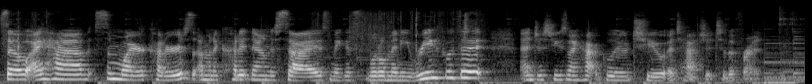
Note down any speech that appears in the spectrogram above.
So I have some wire cutters. I'm gonna cut it down to size, make a little mini wreath with it, and just use my hot glue to attach it to the front.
